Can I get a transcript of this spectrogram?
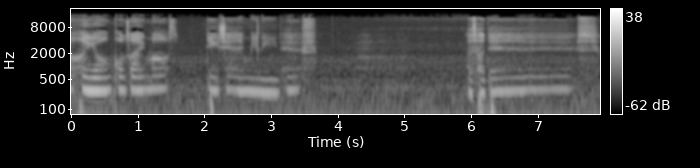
おはようございます。DJ エミリーです。朝です。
